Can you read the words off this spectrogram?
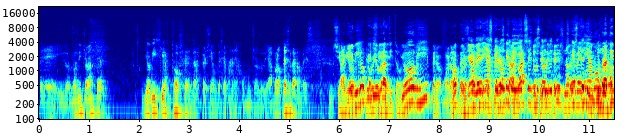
eh, y lo hemos dicho antes, yo vi ciertos, es la expresión que se manejó mucho en su día, brotes verdes. Sí, O sea, yo yo vi, que yo vi un sí. ratito. Yo vi, pero bueno, pero pues es ya que ves, venía- es que contra el Barça y contra Betis no es que veníamos un de no ver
